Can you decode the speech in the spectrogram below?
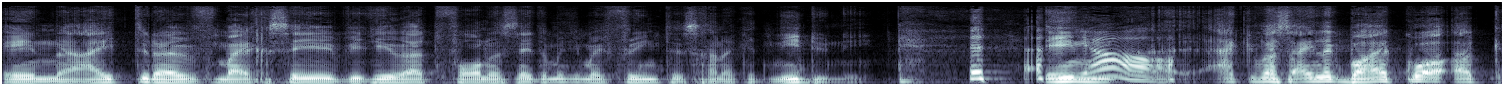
En uh, hy het toe nou vir my gesê, weet jy wat, Vanus, net omdat jy my vriend is, gaan ek dit nie doen nie. En Ja. ek was eintlik baie kwaad ek-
